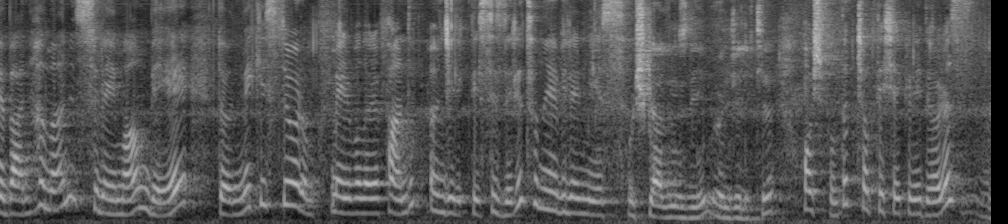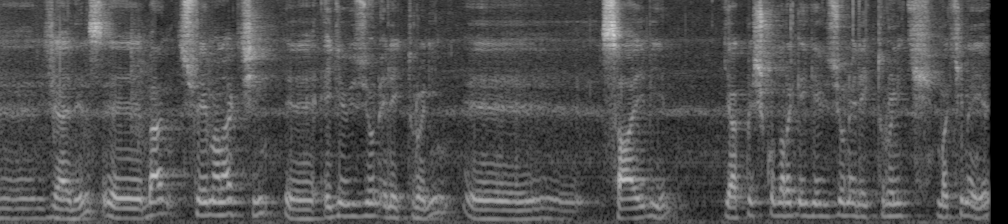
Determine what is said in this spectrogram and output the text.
ve ben hemen Süleyman Bey'e dönmek istiyorum. Merhabalar efendim. Öncelikle sizleri tanıyabilir miyiz? Hoş geldiniz diyeyim öncelikle. Hoş bulduk. Çok teşekkür ediyoruz. Ee, rica ederiz. Ee, ben Süleyman Akçin, e, Ege Vizyon Elektronik'in e, sahibiyim. Yaklaşık olarak Ege Vizyon Elektronik makineyi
